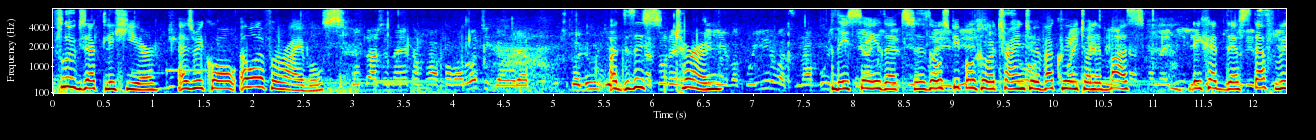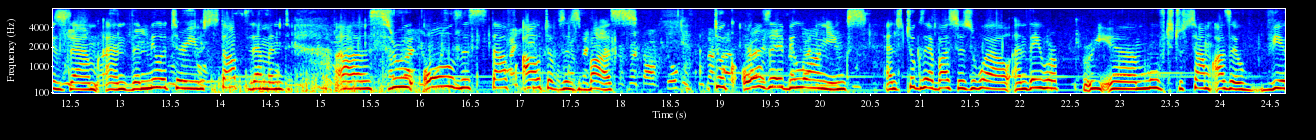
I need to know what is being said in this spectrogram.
flew exactly here, as we call a lot of arrivals. At this turn, they say that those people who were trying to evacuate on a bus, they had their stuff with them, and the military stopped them and uh, threw all the stuff out of this bus, took all their belongings, and took their bus as well, and they were uh, moved to some other vehicle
